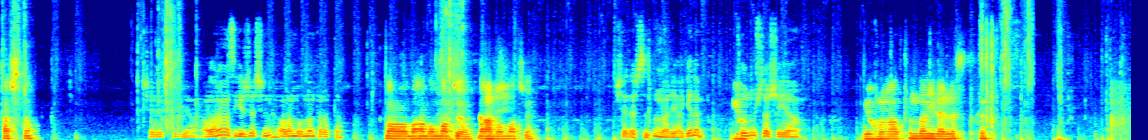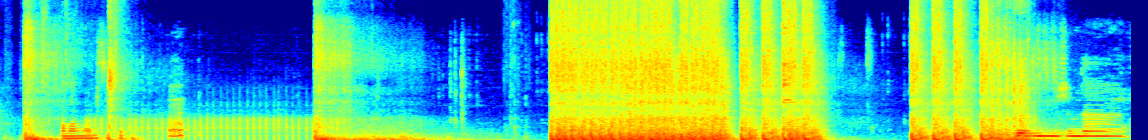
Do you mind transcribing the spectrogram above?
Kaçtım. Şerefsiz ya. Alana nasıl gireceğiz şimdi? Alan da ondan tarafta. Baba bana bomba atıyor. Bana Karşı. bomba atıyor. Şerefsiz bunlar ya. Gene çözmüşler şeyi ya. Yolun altından ilerle sıkı. Adam vardı sıçtı. Aha. Gözümden.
